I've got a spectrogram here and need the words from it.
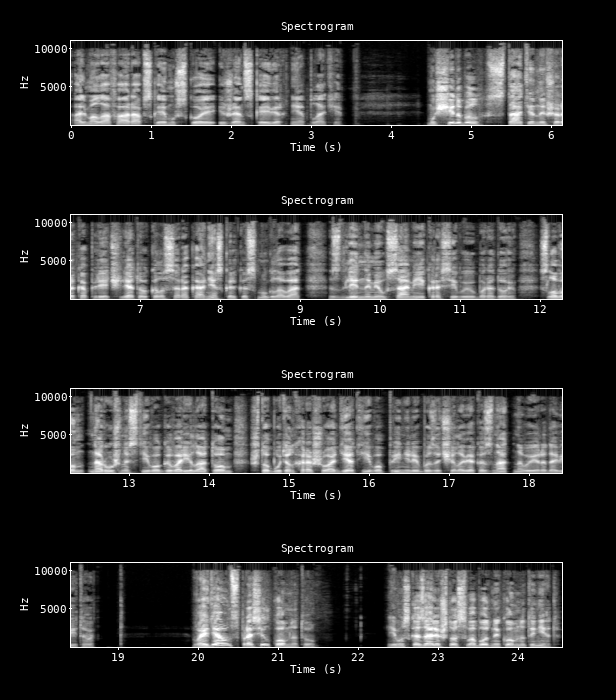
Альмалафа — арабское мужское и женское верхнее платье. Мужчина был статен и широкоплеч, лет около сорока, несколько смугловат, с длинными усами и красивой бородою. Словом, наружность его говорила о том, что, будь он хорошо одет, его приняли бы за человека знатного и родовитого. Войдя, он спросил комнату. Ему сказали, что свободной комнаты нет,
